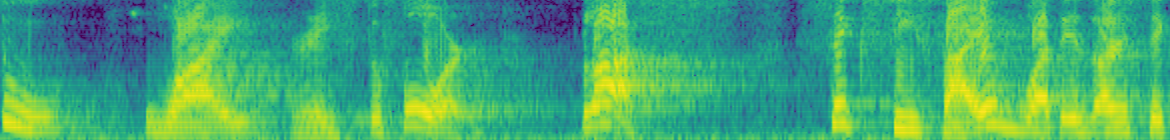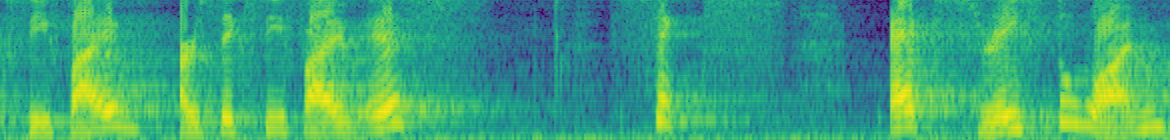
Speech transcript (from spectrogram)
2 y raised to 4 plus 6c5. What is our 6c5? Our 6c5 is 6 x raised to 1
